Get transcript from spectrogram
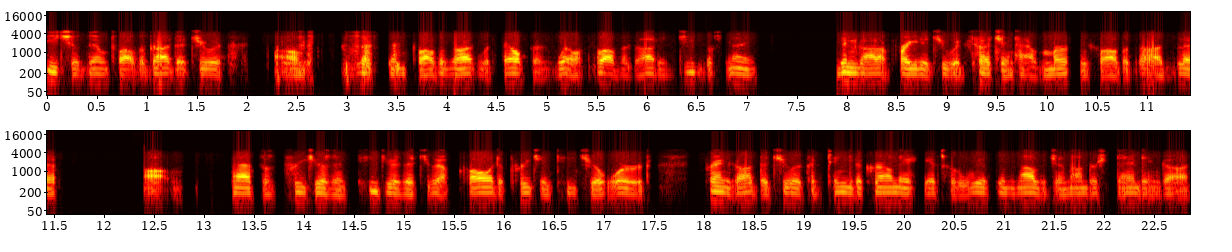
each of them, Father God, that you would um, Bless them, Father God, with health and wealth, Father God, in Jesus' name. Then, God, I pray that you would touch and have mercy, Father God. Bless um, pastors, preachers, and teachers that you have called to preach and teach your word. Praying, God, that you would continue to crown their heads with wisdom, knowledge, and understanding, God.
